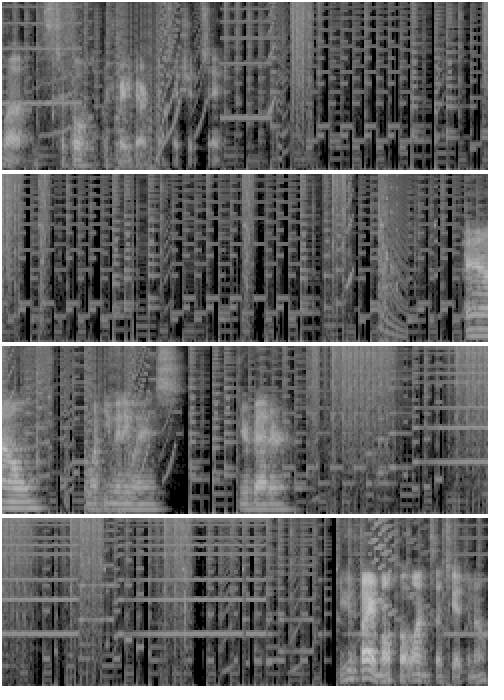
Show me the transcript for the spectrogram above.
Well, it's supposed to portray darkness, I should say. Ow. I want you anyways. You're better. You can fire multiple at once, that's good to know.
